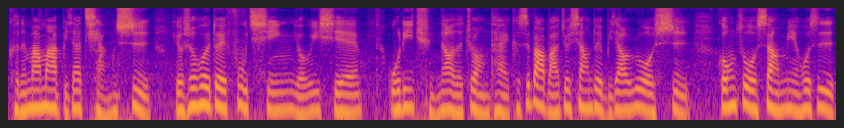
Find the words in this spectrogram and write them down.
可能妈妈比较强势，有时候会对父亲有一些无理取闹的状态。可是爸爸就相对比较弱势，工作上面或是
